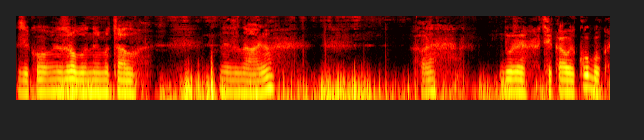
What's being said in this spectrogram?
З якого він зроблений металу, не знаю. Але дуже цікавий кубок.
